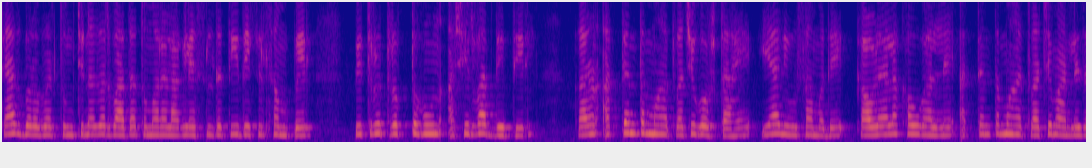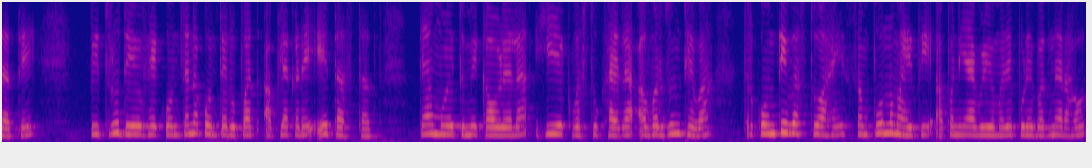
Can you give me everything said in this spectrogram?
त्याचबरोबर तुमची नजरबाधा तुम्हाला लागली असेल तर ती देखील संपेल. पितृ तृप्त होऊन आशीर्वाद देतील. कारण अत्यंत महत्त्वाची गोष्ट आहे. या दिवसामध्ये कावळ्याला खाऊ घालणे अत्यंत महत्त्वाचे मानले जाते. पितृदेव हे कोणत्या ना कोणत्या रूपात आपल्याकडे येत असतात. त्यामुळे तुम्ही कावळ्याला ही एक वस्तू खायला आवर्जून ठेवा. तर कोणती वस्तू आहे संपूर्ण माहिती आपण या व्हिडिओमध्ये पुढे बघणार आहोत.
